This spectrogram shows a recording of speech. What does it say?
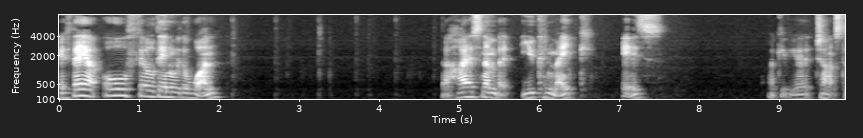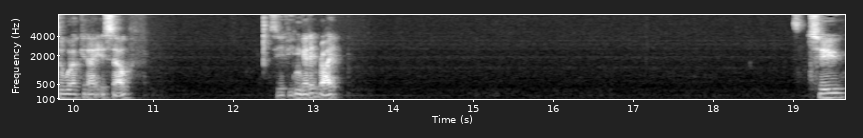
if they are all filled in with a 1, the highest number you can make is, I'll give you a chance to work it out yourself, see if you can get it right, two,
